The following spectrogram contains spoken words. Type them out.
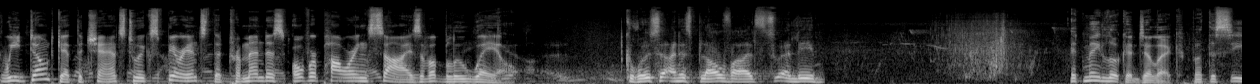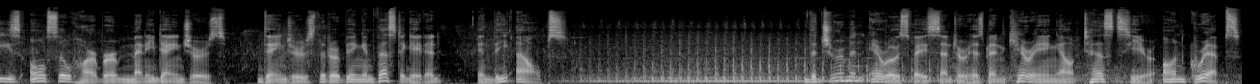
we don't get the chance to experience the tremendous, overpowering size of a blue whale. It may look idyllic, but the seas also harbor many dangers dangers that are being investigated in the Alps. The German Aerospace Center has been carrying out tests here on GRIPS,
